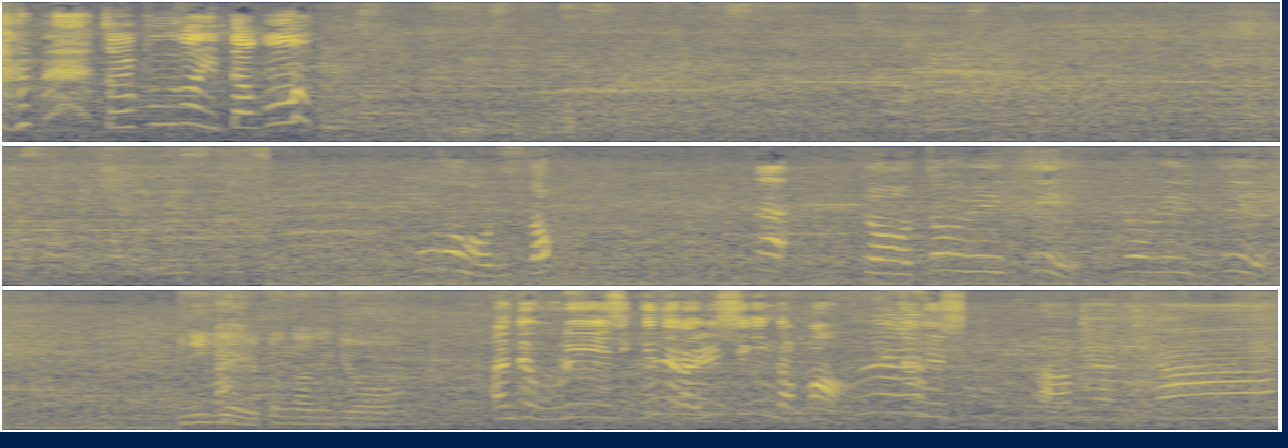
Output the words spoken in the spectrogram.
저기 풍선 있다고? 풍선 어딨어? 저, 저 위에 있지? 저 위에 있지? 분위기가 일정나는겨 아 근데 우리 시킨 데가 일식인가 봐 라면이랑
